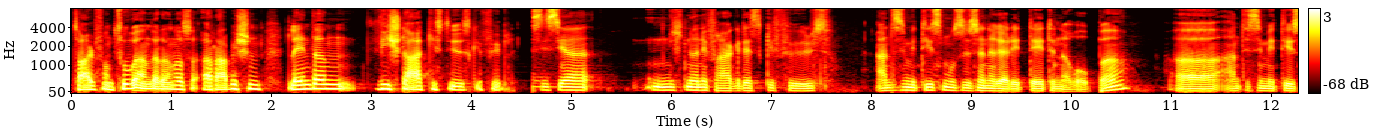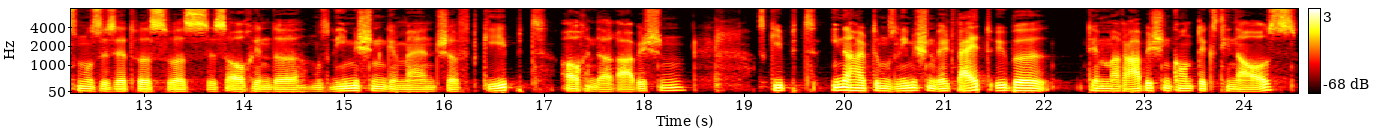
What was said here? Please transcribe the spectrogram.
Zahl von Zuwanderern aus arabischen Ländern? Wie stark ist dieses Gefühl? Es ist ja nicht nur eine Frage des Gefühls. Antisemitismus ist eine Realität in Europa. Äh, Antisemitismus ist etwas, was es auch in der muslimischen Gemeinschaft gibt, auch in der arabischen. Es gibt innerhalb der muslimischen Welt weit über dem arabischen Kontext hinaus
